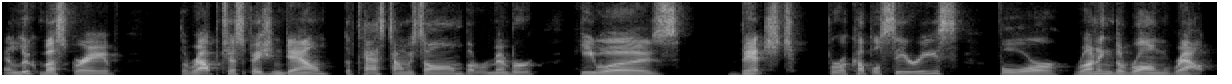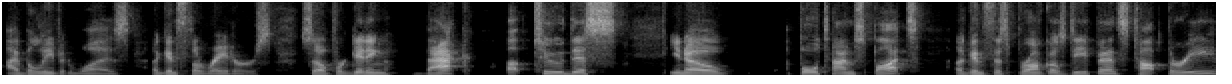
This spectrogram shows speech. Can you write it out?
And Luke Musgrave, the route participation down the past time we saw him, but remember, he was benched for a couple series for running the wrong route, I believe it was against the Raiders. So if we're getting back up to this, you know, full time spot against this Broncos defense, top three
